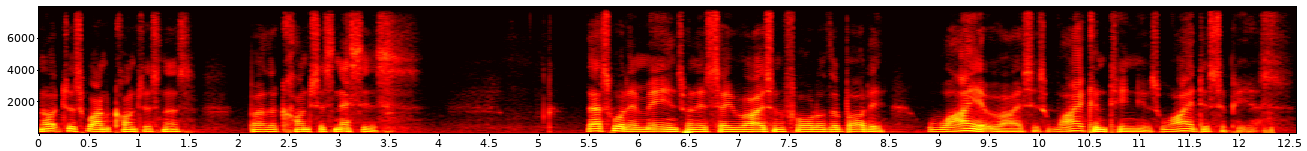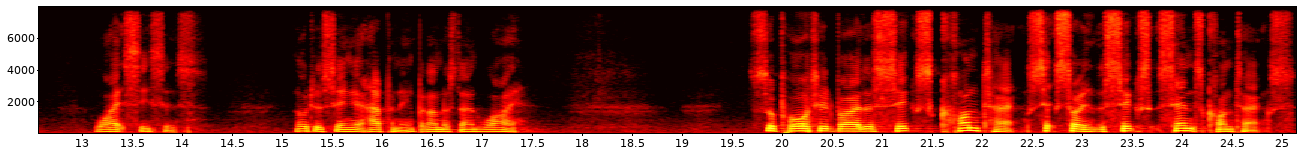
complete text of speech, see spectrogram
Not just one consciousness, but the consciousnesses. That's what it means when they say rise and fall of the body. Why it rises, why it continues, why it disappears, why it ceases. Not just seeing it happening, but understand why. Supported by the six contacts, six, sorry, the six sense contacts,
